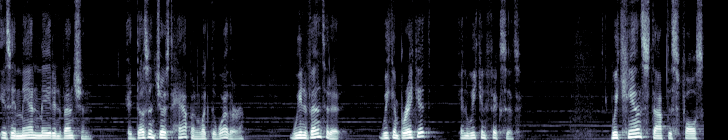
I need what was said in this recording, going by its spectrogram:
is a man made invention. It doesn't just happen like the weather. We invented it. We can break it and we can fix it. We can stop this false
